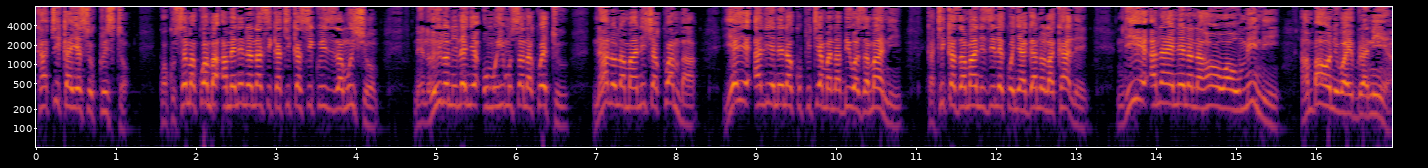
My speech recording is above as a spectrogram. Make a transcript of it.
katika yesu kristo kwa kusema kwamba amenena nasi katika siku hizi za mwisho neno hilo ni lenye umuhimu sana kwetu nalo lamaanisha kwamba yeye aliyenena kupitia manabii wa zamani katika zamani zile kwenye agano la kale ndiye anayenena na hawa waumini ambao ni waibrania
